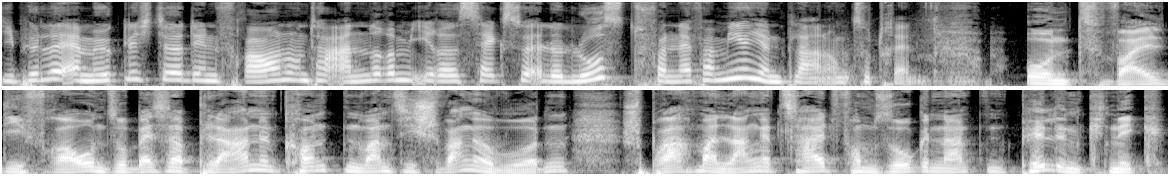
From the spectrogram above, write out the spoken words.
Die Pille ermöglichte den Frauen unter anderem ihre sexuelle Lust von der Familienplanung zu trennen. Und weil die Frauen so besser planen konnten, wann sie schwanger wurden, sprach man lange Zeit vom sogenannten Pillenknick,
